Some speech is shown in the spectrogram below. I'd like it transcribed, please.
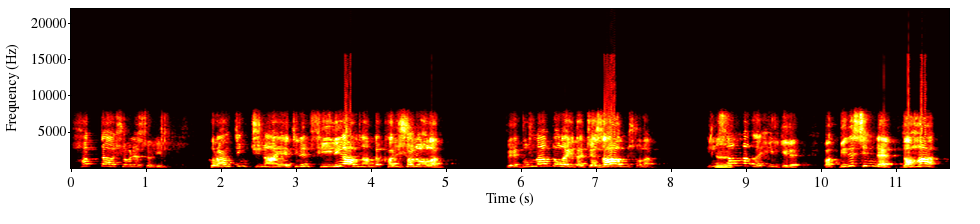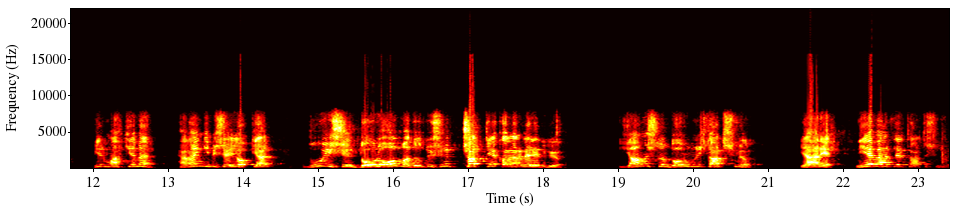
hatta şöyle söyleyeyim, Hrant Dink cinayetinin fiili anlamda karışanı olan ve bundan dolayı da ceza almış olan insanlarla evet. ilgili bak birisinde daha bir mahkeme herhangi bir şey yokken bu işin doğru olmadığını düşünüp çat diye karar verebiliyor. Yanlışlığın doğruluğunu hiç tartışmıyor. Yani niye verdileri tartışmıyor.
